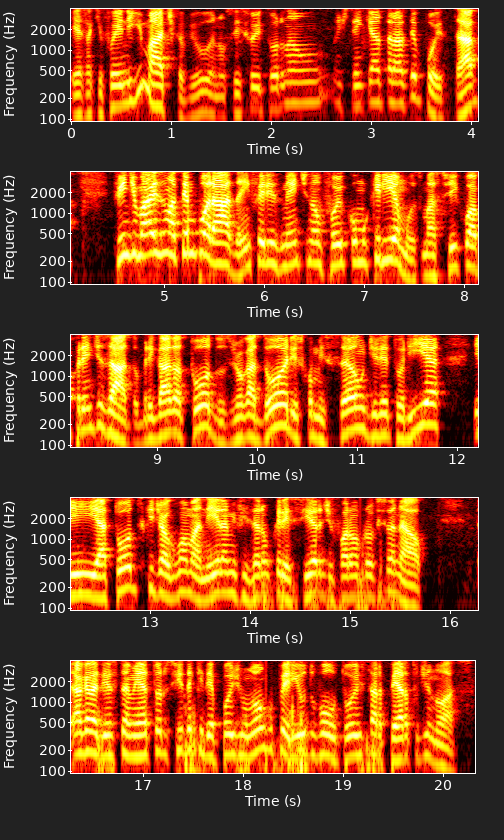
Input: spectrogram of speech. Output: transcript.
essa aqui foi enigmática, viu? Eu não sei se o Heitor não. A gente tem que ir atrás depois, tá? Fim de mais uma temporada. Infelizmente não foi como queríamos, mas fica o aprendizado. Obrigado a todos, jogadores, comissão, diretoria e a todos que de alguma maneira me fizeram crescer de forma profissional. Agradeço também a torcida que depois de um longo período voltou a estar perto de nós.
